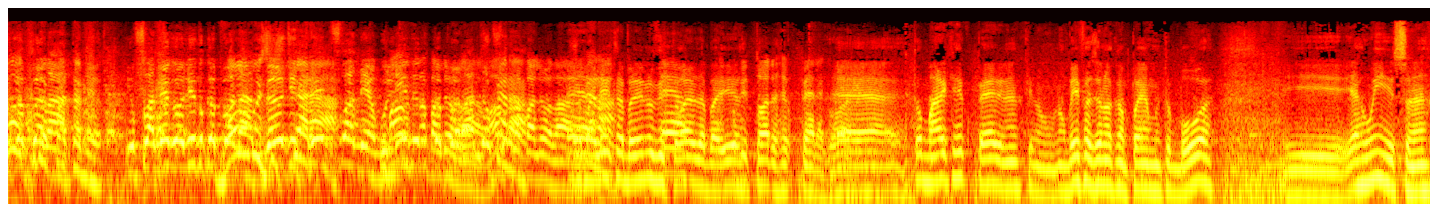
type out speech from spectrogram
do campeonato. E o Flamengo é o líder do campeonato. Vamos Ganhou de esperar. três do Flamengo. O líder do trabalhou lá, campeonato é o trabalhou lá. Trabalhei, trabalhei no Vitória É. da Bahia. O Vitória recupera agora. É, tomara que recupere, né? Porque não, não vem fazendo uma campanha muito boa. E é ruim isso, né?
